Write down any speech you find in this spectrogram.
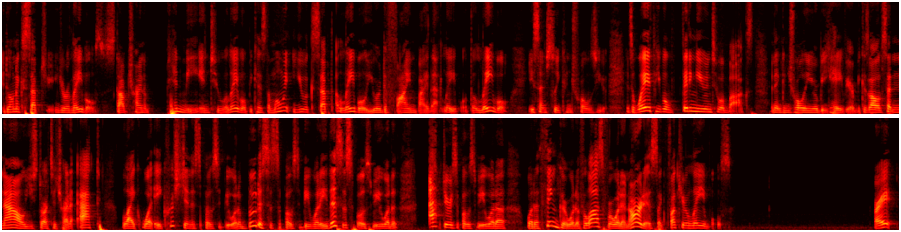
I don't accept your labels. Stop trying to pin me into a label because the moment you accept a label, you are defined by that label. The label essentially controls you. It's a way of people fitting you into a box and then controlling your behavior because all of a sudden now you start to try to act like what a Christian is supposed to be, what a Buddhist is supposed to be, what a this is supposed to be, what an actor is supposed to be, what a what a thinker, what a philosopher, what an artist. Like fuck your labels. Right?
